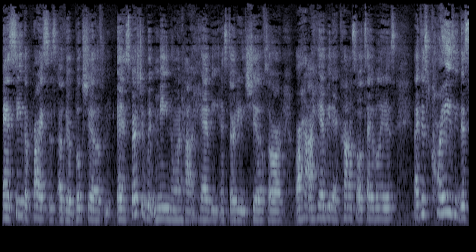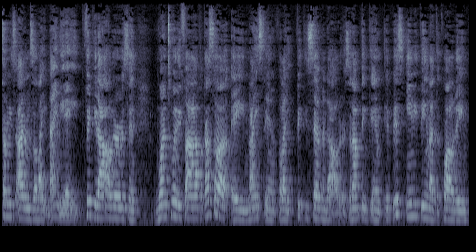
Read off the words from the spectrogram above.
and see the prices of their bookshelves, and especially with me knowing how heavy and sturdy these shelves are or how heavy that console table is, like it's crazy that some of these items are like 98 $50 and 125 like i saw a nightstand for like 57 dollars and i'm thinking if it's anything like the quality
